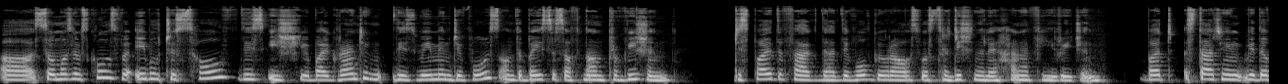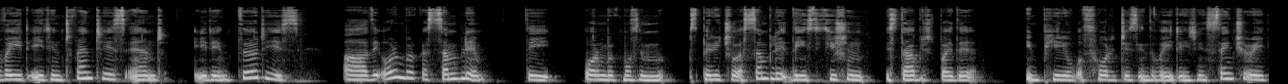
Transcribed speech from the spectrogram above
uh, so Muslim scholars were able to solve this issue by granting these women divorce on the basis of non-provision, despite the fact that the Volga Urals was traditionally a Hanafi region. But starting with the late 1820s and 1830s, uh, the Orenburg Assembly, the Orenburg Muslim Spiritual Assembly, the institution established by the imperial authorities in the late 18th century,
